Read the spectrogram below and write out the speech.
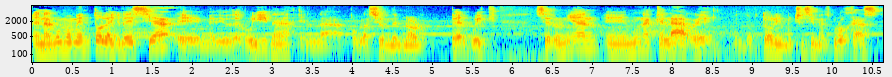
en algún momento la iglesia, eh, medio derruida en la población de North Berwick, se reunían en una aquelarre, el doctor y muchísimas brujas,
